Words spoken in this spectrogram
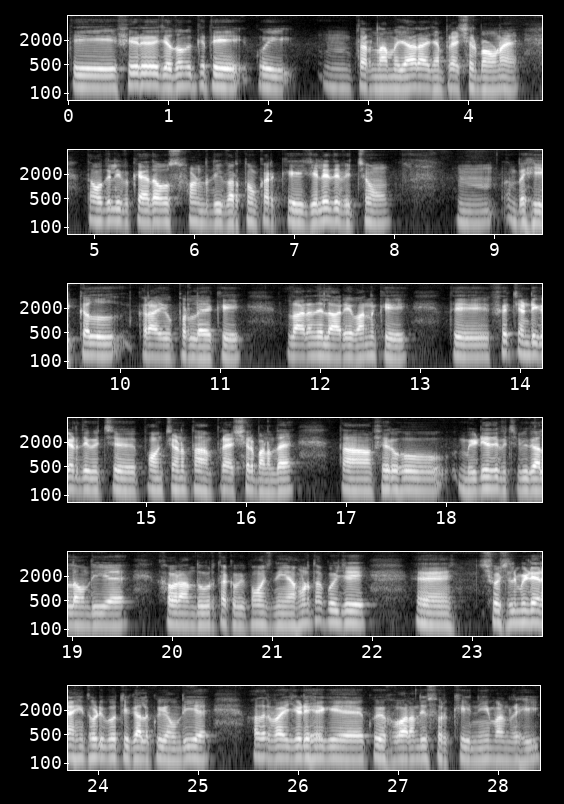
ਤੇ ਫਿਰ ਜਦੋਂ ਵੀ ਕਿਤੇ ਕੋਈ ਧਰਨਾ ਮੁਜ਼ਾਹਰਾ ਜਾਂ ਪ੍ਰੈਸ਼ਰ ਬਣਾਉਣਾ ਹੈ, ਤਾਂ ਉਹਦੇ ਲਈ ਬਕਾਇਦਾ ਉਸ ਫੰਡ ਦੀ ਵਰਤੋਂ ਕਰਕੇ ਜ਼ਿਲ੍ਹੇ ਦੇ ਵਿੱਚੋਂ ਵਹੀਕਲ ਕਿਰਾਏ ਉੱਪਰ ਲੈ ਕੇ, ਲਾਰਿਆਂ ਦੇ ਲਾਰੇ ਬੰਨ੍ਹ ਕੇ ਅਤੇ ਫਿਰ ਚੰਡੀਗੜ੍ਹ ਦੇ ਵਿੱਚ ਪਹੁੰਚਣ ਤਾਂ ਪ੍ਰੈਸ਼ਰ ਬਣਦਾ ਤਾਂ ਫਿਰ ਉਹ ਮੀਡੀਆ ਦੇ ਵਿੱਚ ਵੀ ਗੱਲ ਆਉਂਦੀ ਹੈ, ਖਬਰਾਂ ਦੂਰ ਤੱਕ ਵੀ ਪਹੁੰਚਦੀਆਂ। ਹੁਣ ਤਾਂ ਕੋਈ ਜੇ ਸੋਸ਼ਲ ਮੀਡੀਆ ਰਾਹੀਂ ਥੋੜੀ ਬਹੁਤੀ ਗੱਲ ਕੋਈ ਆਉਂਦੀ ਹੈ ਅਦਰਵਾਈਜ਼ ਜਿਹੜੇ ਹੈਗੇ ਹੈ, ਕੋਈ ਅਖਬਾਰਾਂ ਦੀ ਸੁਰਖੀ ਨਹੀਂ ਬਣ ਰਹੀ।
